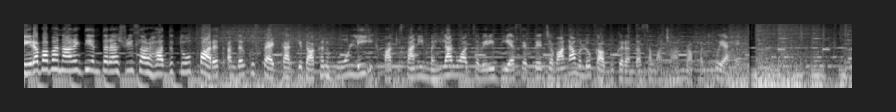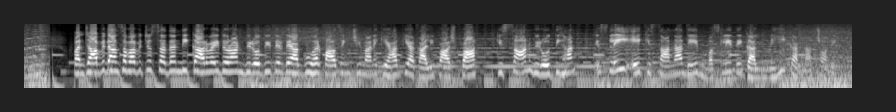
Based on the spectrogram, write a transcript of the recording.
ਡੇਰਾ ਬਾਬਾ ਨਾਨਕ ਦੀ ਅੰਤਰਰਾਸ਼ਟਰੀ ਸਰਹੱਦ ਤੋਂ ਭਾਰਤ ਅੰਦਰ ਘੁਸਪੈਠ ਕਰਕੇ ਦਾਖਲ ਹੋਣ ਲਈ ਇੱਕ ਪਾਕਿਸਤਾਨੀ ਮਹਿਲਾ ਨੂੰ ਅੱਜ ਸਵੇਰੇ ਬੀਐਸਐਫ ਦੇ ਜਵਾਨਾਂ ਵੱਲੋਂ ਕਾਬੂ ਕਰਨ ਦਾ ਸਮਾਚਾਰ ਪ੍ਰਾਪਤ ਹੋਇਆ ਹੈ। ਪੰਜਾਬ ਵਿਧਾਨ ਸਭਾ ਵਿੱਚ ਸਦਨ ਦੀ ਕਾਰਵਾਈ ਦੌਰਾਨ ਵਿਰੋਧੀ ਧਿਰ ਦੇ ਆਗੂ ਹਰਪਾਲ ਸਿੰਘ ਚੀਮਾ ਨੇ ਕਿਹਾ ਕਿ ਅਕਾਲੀ ਭਾਜਪਾ ਕਿਸਾਨ ਵਿਰੋਧੀ ਹਨ, ਇਸ ਲਈ ਇਹ ਕਿਸਾਨਾਂ ਦੇ ਮਸਲੇ ਤੇ ਗੱਲ ਨਹੀਂ ਕਰਨਾ ਚਾਹੁੰਦੇ।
